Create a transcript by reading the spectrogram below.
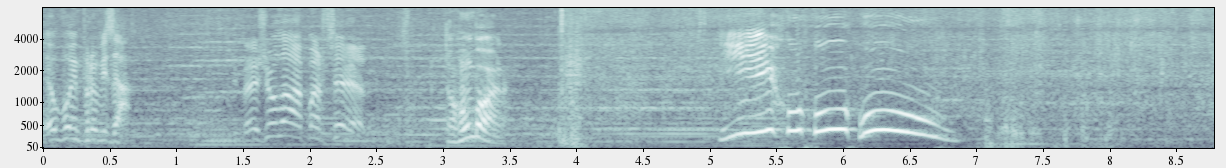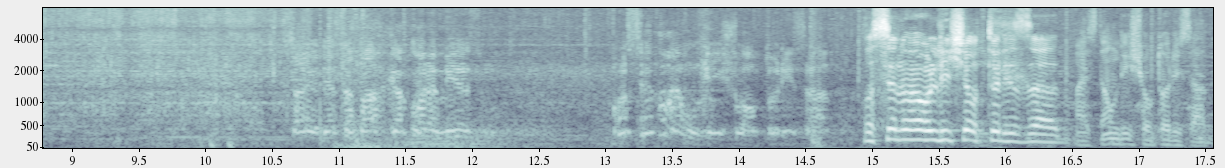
Eu vou improvisar. Te vejo lá, parceiro. Então vambora. Ihuhuhu! Saia dessa barca agora mesmo. Você não é um lixo autorizado. Você não é o lixo autorizado. Mas não lixo autorizado.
